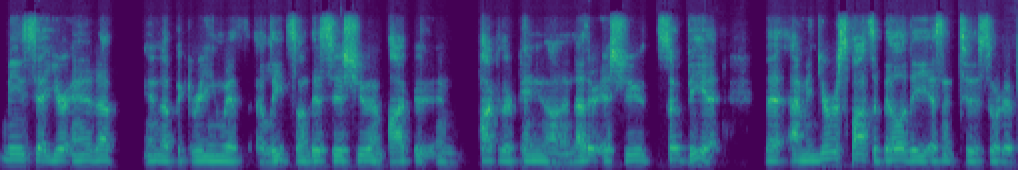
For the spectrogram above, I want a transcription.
means that you're ended up end up agreeing with elites on this issue and popular and popular opinion on another issue, so be it. That I mean, your responsibility isn't to sort of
